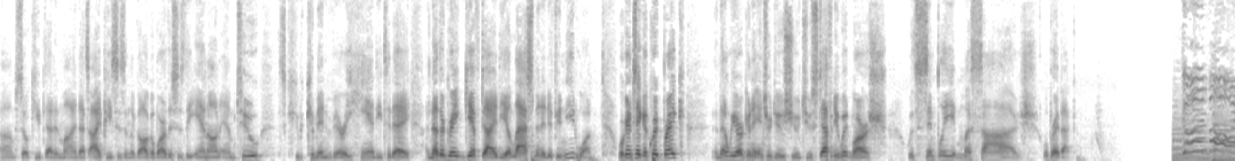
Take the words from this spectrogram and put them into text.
Um, so keep that in mind. That's eyepieces in the goggle bar. This is the Anon M2. This could come in very handy today. Another great gift idea last minute if you need one. We're going to take a quick break, and then we are going to introduce you to Stephanie Whitmarsh with Simply Massage. We'll be right back. Good morning,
